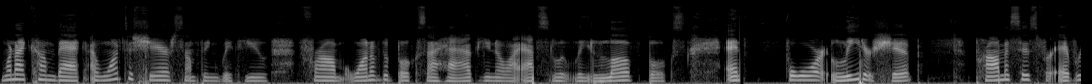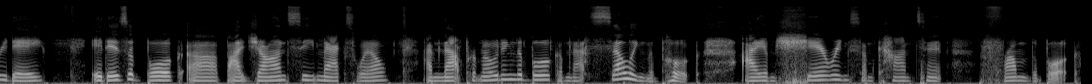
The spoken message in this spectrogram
When I come back, I want to share something with you from one of the books I have. You know, I absolutely love books. And for leadership, Promises for Every Day. It is a book uh, by John C. Maxwell. I'm not promoting the book, I'm not selling the book. I am sharing some content from the book.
